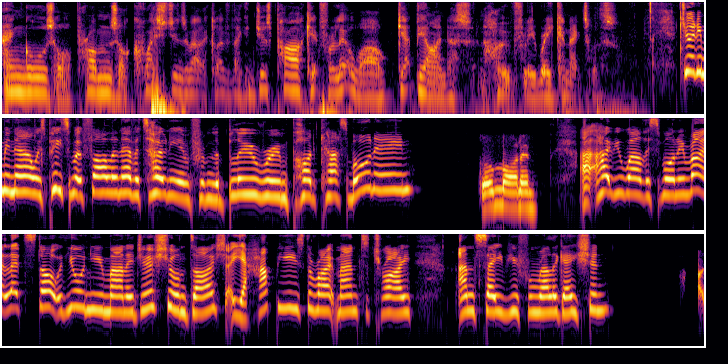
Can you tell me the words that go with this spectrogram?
angles or problems or questions about the club, they can just park it for a little while, get behind us, and hopefully reconnect with us. Joining me now is Peter MacFarlane, Evertonian from the Blue Room podcast. Morning. Good morning. Uh, I hope you're well this morning. Right, let's start with your new manager, Sean Dyche. Are you happy he's the right man to try and save you from relegation? Uh,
